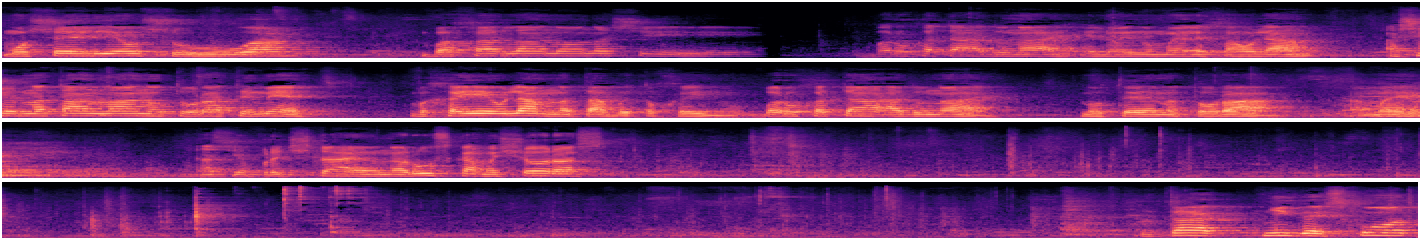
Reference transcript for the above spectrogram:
משה ליהושע בחר לנו אנשים ברוך אתה אדוני אלוהינו מלך העולם אשר נתן לנו תורת אמת וחיי עולם נטע בתוכנו ברוך אתה אדוני נותן התורה אמן Сейчас я прочитаю на русском еще раз. Итак, книга Исход,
